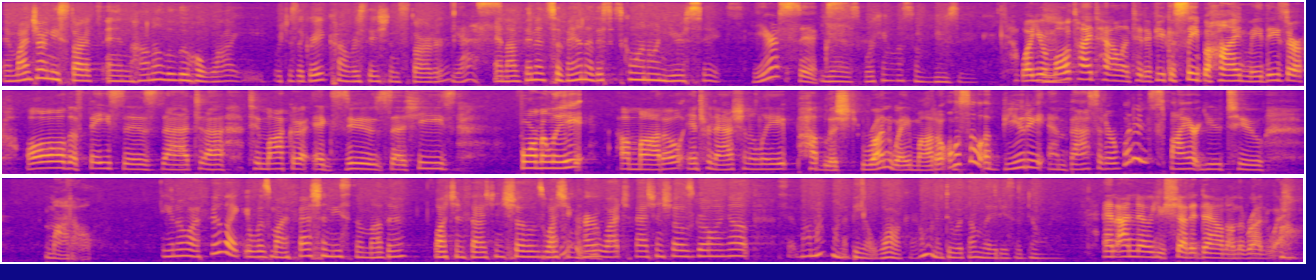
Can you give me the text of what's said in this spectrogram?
And my journey starts in Honolulu, Hawaii, which is a great conversation starter. Yes. And I've been in Savannah. This is going on year six. Year six? Yes, working on some music. Well, you're yeah. multi-talented. If you can see behind me, these are all the faces that uh, Temakha exudes. Uh, she's formerly a model, internationally published runway model, also a beauty ambassador. What inspired you to model? You know, I feel like it was my fashionista mother watching fashion shows, watching Ooh. her watch fashion shows growing up. I said, Mom, I want to be a walker. I want to do what them ladies are doing. And I know you shut it down on the runway. Oh.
